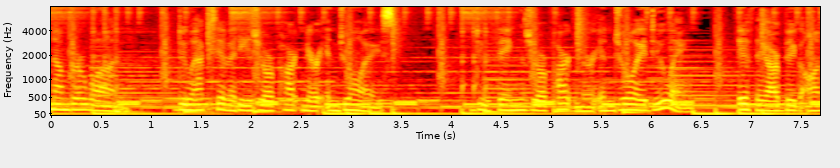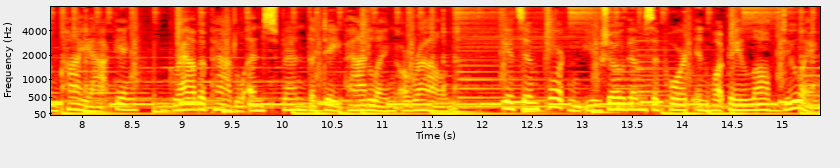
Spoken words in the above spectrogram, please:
Number 1. Do activities your partner enjoys. Do things your partner enjoy doing. If they are big on kayaking, grab a paddle and spend the day paddling around. It's important you show them support in what they love doing.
